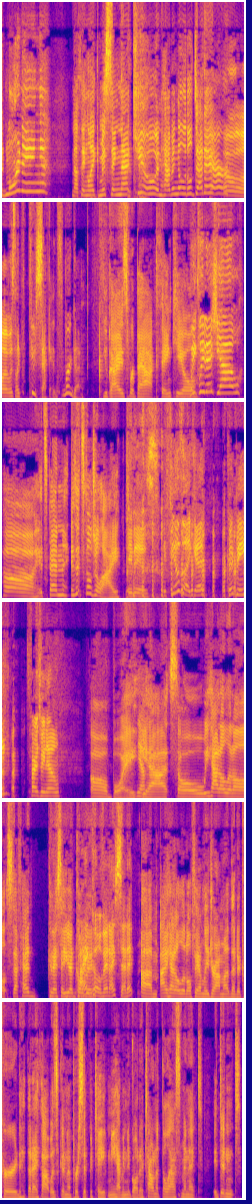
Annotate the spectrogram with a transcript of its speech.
Good morning. Nothing like missing that cue and having a little dead air. Oh, it was like two seconds. We're good. You guys were back. Thank you. Weekly dish, yo. Oh, it's been, is it still July? It is. it feels like it. Could be, as far as we know. Oh, boy. Yep. Yeah. So we had a little, Steph had, could I say you had COVID? I had COVID. I said it. um, I had a little family drama that occurred that I thought was going to precipitate me having to go out of town at the last minute. It didn't.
